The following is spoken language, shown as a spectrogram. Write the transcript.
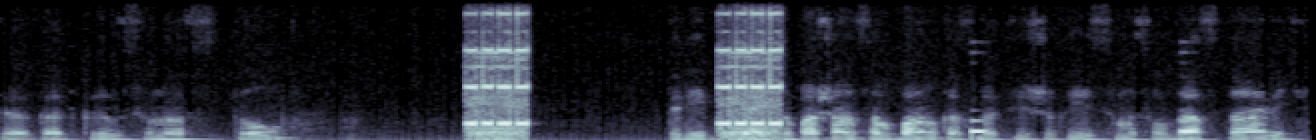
Так, открылся у нас стол. 3, 5. Но по шансам банка 100 фишек есть смысл доставить.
